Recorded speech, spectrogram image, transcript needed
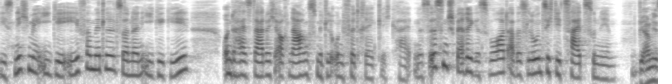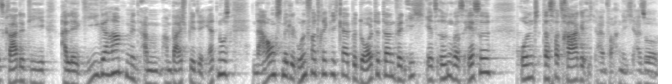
Die ist nicht mehr IgE vermittelt, sondern IgG und heißt dadurch auch Nahrungsmittelunverträglichkeiten. Es ist ein sperriges Wort, aber es lohnt sich, die Zeit zu nehmen. Wir haben jetzt gerade die Allergie gehabt mit am, am Beispiel der Erdnuss. Nahrungsmittelunverträglichkeit bedeutet dann, wenn ich jetzt irgendwas esse und das vertrage ich einfach nicht. Also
